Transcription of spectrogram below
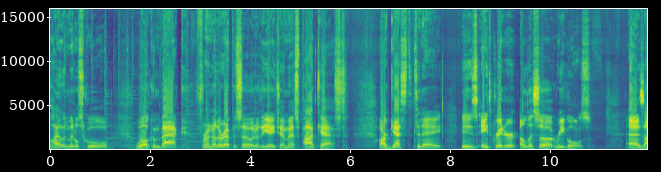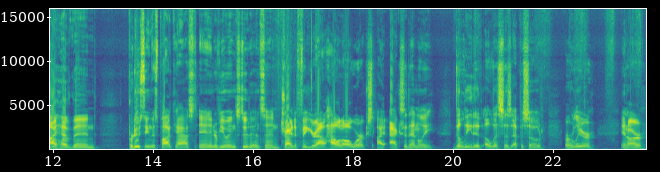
Highland Middle School. Welcome back for another episode of the HMS podcast. Our guest today is eighth grader Elyssa Reigles. As I have been producing this podcast and interviewing students and trying to figure out how it all works, I accidentally deleted Elyssa's episode earlier in our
